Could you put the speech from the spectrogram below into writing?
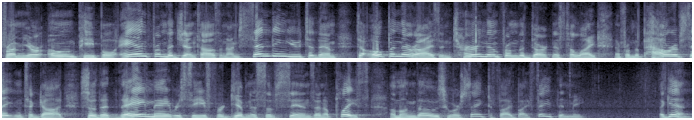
from your own people and from the Gentiles, and I'm sending you to them to open their eyes and turn them from the darkness to light and from the power of Satan to God, so that they may receive forgiveness of sins and a place among those who are sanctified by faith in me. Again,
